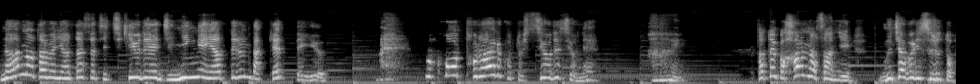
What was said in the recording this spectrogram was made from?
何のために私たち地球で人間やってるんだっけっていう、ここを捉えること必要ですよね。はい。例えば、春菜さんに無茶ぶりすると、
